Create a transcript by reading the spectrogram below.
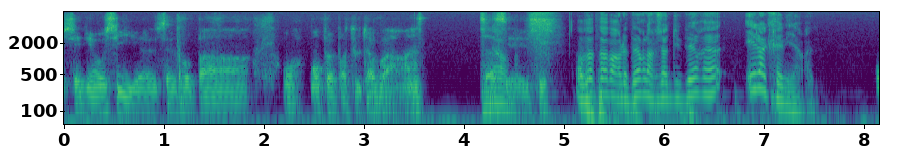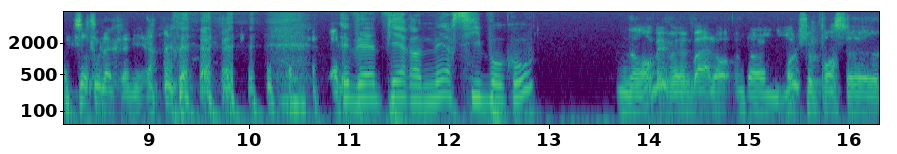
c'est bien aussi. euh, Ça faut pas, on, on peut pas tout avoir. hein. Ça, On va pas avoir le beurre, l'argent du beurre hein, et la crémière. surtout la crémière. eh bien, Pierre, merci beaucoup. Non, mais euh, bah, alors, euh, moi, je pense. euh,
